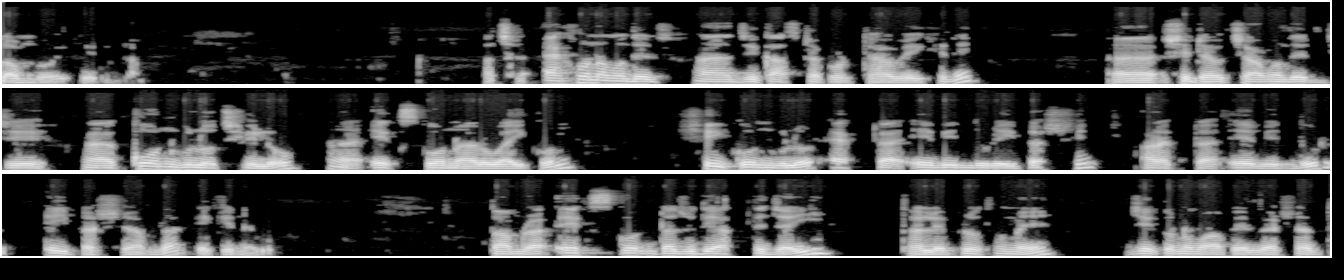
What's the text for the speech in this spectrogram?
লম্ব এঁকে দিলাম আচ্ছা এখন আমাদের যে কাজটা করতে হবে এখানে সেটা হচ্ছে আমাদের যে কোণগুলো ছিল এক্স কোণ আর ওয়াই কোণ, সেই কোণগুলোর একটা এ বিন্দুর এই পাশে আর একটা এ বিন্দুর এই পাশে আমরা এঁকে নেব। তো আমরা এক্স কোণটা যদি আঁকতে যাই, তাহলে প্রথমে যে কোনো মাপের ব্যাসার্ধ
